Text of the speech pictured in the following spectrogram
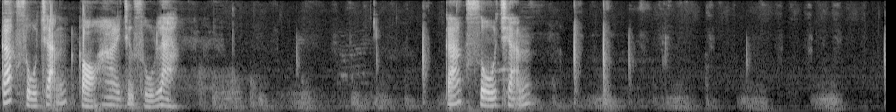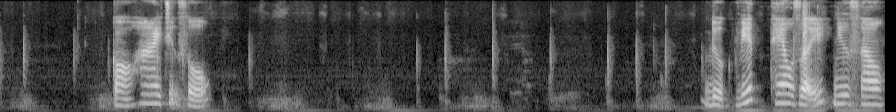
các số chẵn có hai chữ số là các số chẵn có hai chữ số được viết theo dãy như sau.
